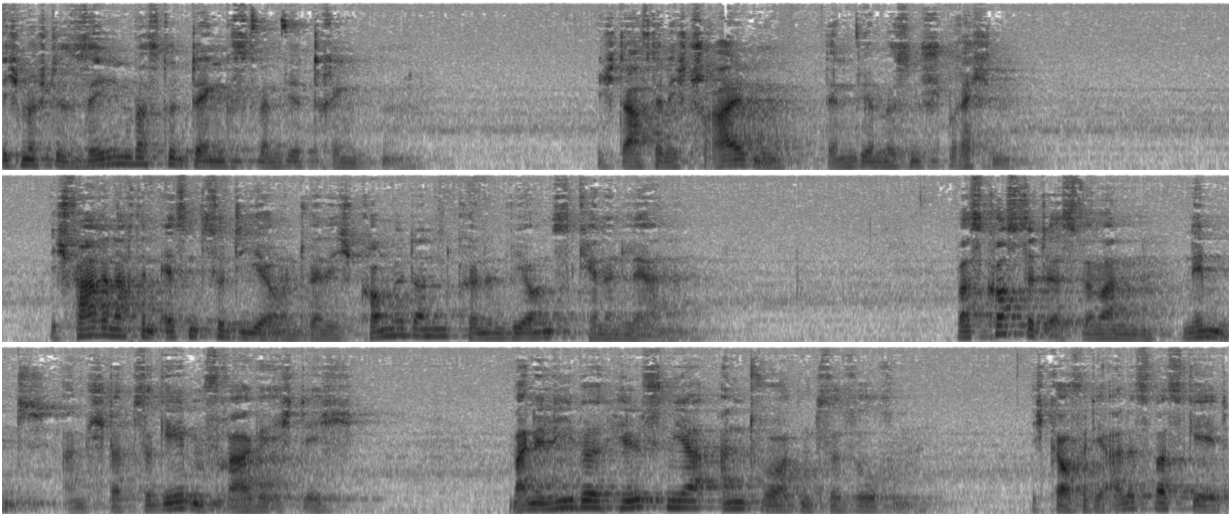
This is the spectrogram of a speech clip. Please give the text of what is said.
Ich möchte sehen, was du denkst, wenn wir trinken. Ich darf dir nicht schreiben, denn wir müssen sprechen. Ich fahre nach dem Essen zu dir und wenn ich komme, dann können wir uns kennenlernen. Was kostet es, wenn man nimmt, anstatt zu geben, frage ich dich. Meine Liebe, hilf mir, Antworten zu suchen. Ich kaufe dir alles, was geht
